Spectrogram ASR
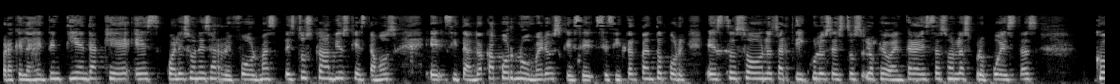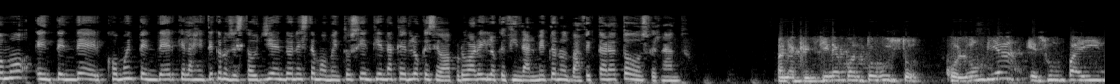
para que la gente entienda que es, cuáles son esas reformas, estos cambios que estamos eh, citando acá por números, que se, se citan tanto por estos son los artículos, esto es lo que va a entrar, estas son las propuestas. ¿Cómo entender, cómo entender que la gente que nos está oyendo en este momento sí entienda qué es lo que se va a aprobar y lo que finalmente nos va a afectar a todos, Fernando? Ana Cristina, cuánto gusto. Colombia es un país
